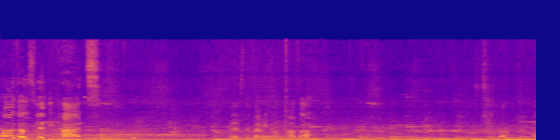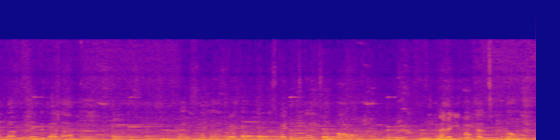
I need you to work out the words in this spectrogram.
Where are those lily pads? There's the fairy godmother. Oh, and look, Cinderella. Wearing her yellow dress. She's ready to go to the ball. Cinderella, you will go to the ball.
